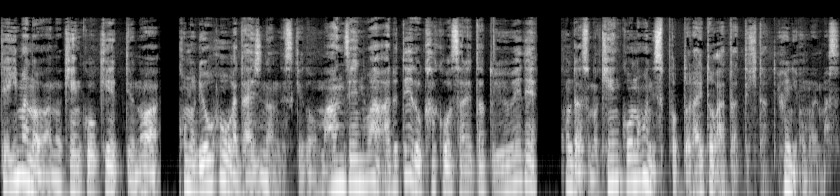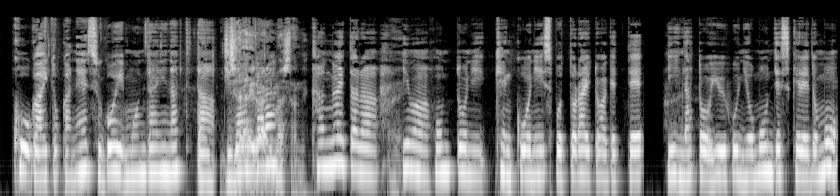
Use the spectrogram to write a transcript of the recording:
で、今のあの健康経営っていうのは、この両方が大事なんですけど、まあ、安全はある程度確保されたという上で、今度はその健康の方にスポットライトが当たってきたというふうに思います。公害とかね、すごい問題になってた時代から考えたら、はい、今は本当に健康にスポットライトを上げていいなというふうに思うんですけれども、はい、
